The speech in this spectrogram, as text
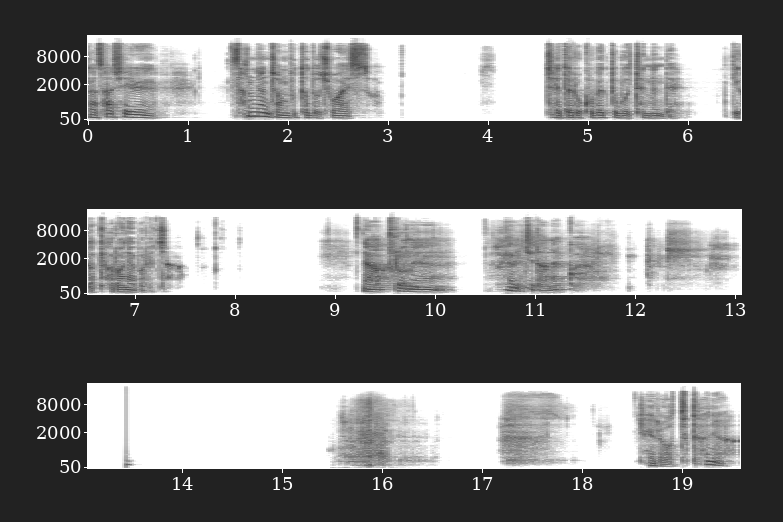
나 사실 3년 전부터 너 좋아했어. 제대로 고백도 못했는데 네가 결혼해버렸잖아. 나 앞으로는 헤어질 짓 안 할 거야. 걔를 어떡하냐.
